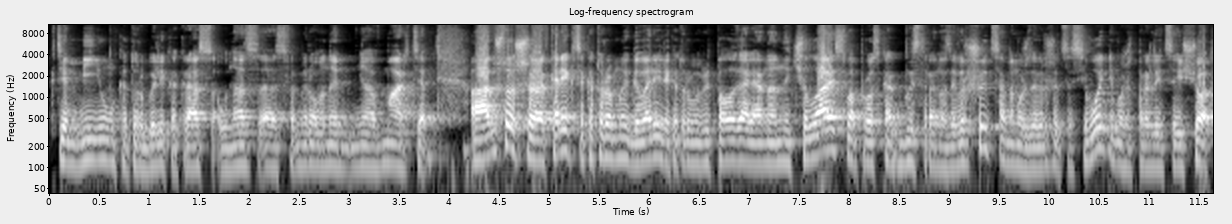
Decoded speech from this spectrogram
к тем минимумам, которые были как раз у нас э, сформированы э, в марте. А, ну что ж, э, коррекция, о которой мы говорили, которую мы предполагали, она началась. Вопрос, как быстро она завершится. Она может завершиться сегодня, может продлиться еще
